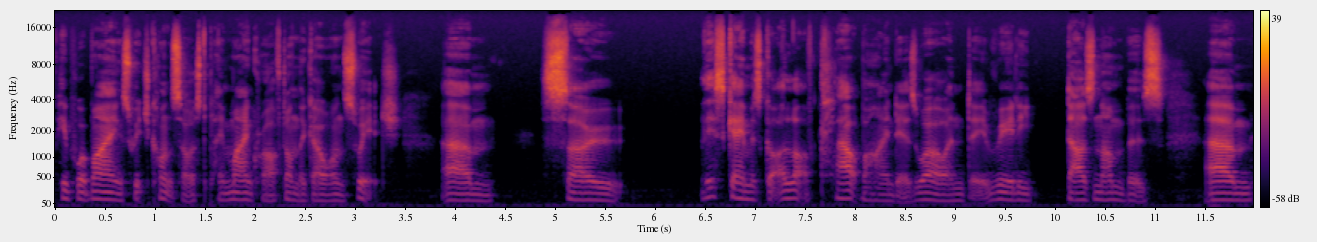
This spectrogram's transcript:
People were buying Switch consoles to play Minecraft on the go on Switch. Um, so this game has got a lot of clout behind it as well, and it really does numbers. Um,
